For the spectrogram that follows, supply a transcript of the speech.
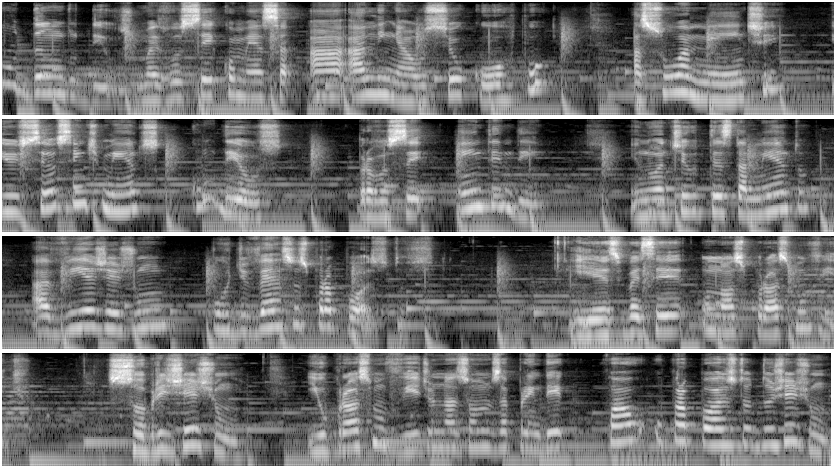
mudando Deus, mas você começa a alinhar o seu corpo, a sua mente e os seus sentimentos com Deus, para você entender. E no Antigo Testamento havia jejum por diversos propósitos. E esse vai ser o nosso próximo vídeo sobre jejum. E o próximo vídeo nós vamos aprender qual o propósito do jejum,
